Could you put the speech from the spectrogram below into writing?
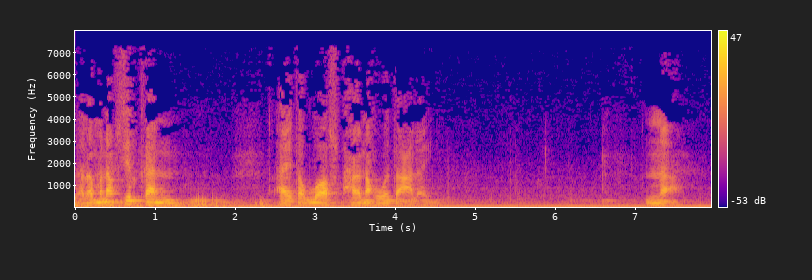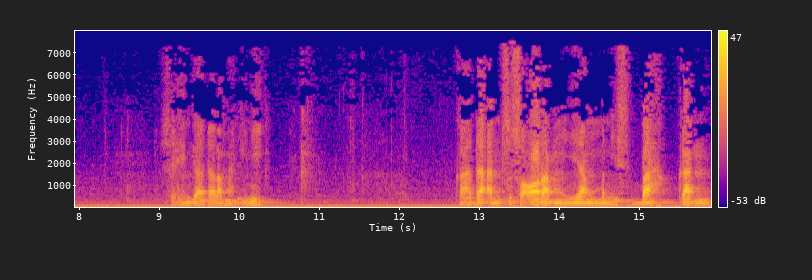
dalam menafsirkan ayat Allah Subhanahu wa taala ini. Nah, sehingga dalam hal ini keadaan seseorang yang menisbahkan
